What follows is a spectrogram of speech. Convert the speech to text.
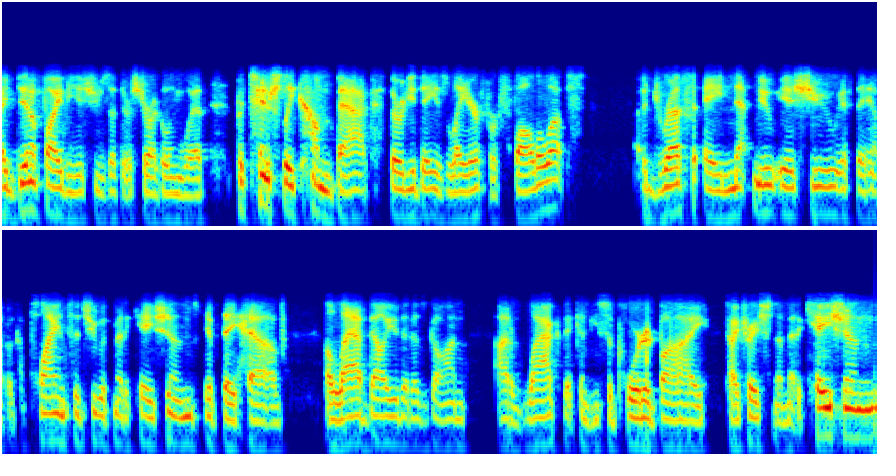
identify the issues that they're struggling with, potentially come back 30 days later for follow ups, address a net new issue if they have a compliance issue with medications, if they have a lab value that has gone out of whack that can be supported by titration of medications.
